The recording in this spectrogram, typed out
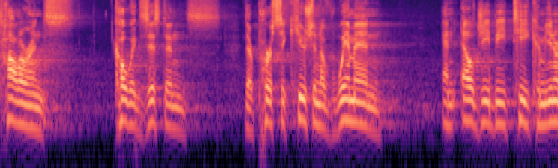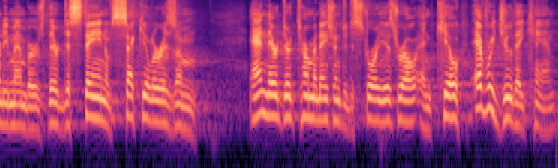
tolerance, coexistence, their persecution of women and LGBT community members, their disdain of secularism, and their determination to destroy Israel and kill every Jew they can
